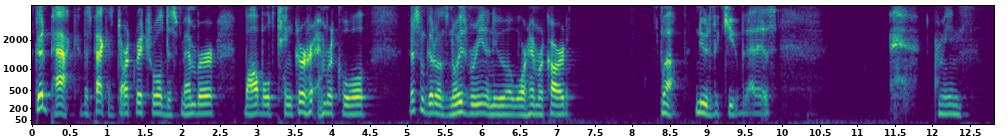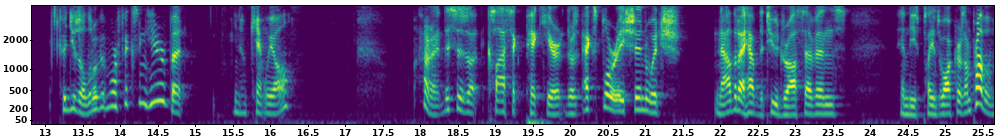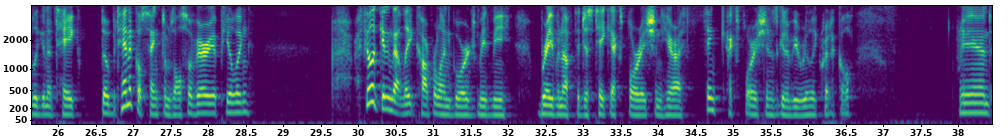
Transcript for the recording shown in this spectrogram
Good pack. This pack is Dark Ritual, Dismember, Bauble, Tinker, Emrakul. There's some good ones. Noise Marine, a new uh, Warhammer card. Well, new to the cube, that is. I mean, could use a little bit more fixing here, but, you know, can't we all? All right, this is a classic pick here. There's Exploration, which now that I have the two Draw Sevens and these Planeswalkers, I'm probably going to take, though Botanical Sanctum's also very appealing. I feel like getting that late Copperline Gorge made me brave enough to just take Exploration here. I think Exploration is going to be really critical. And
